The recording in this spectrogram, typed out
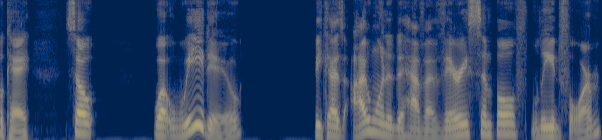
Okay. So what we do, because I wanted to have a very simple lead form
